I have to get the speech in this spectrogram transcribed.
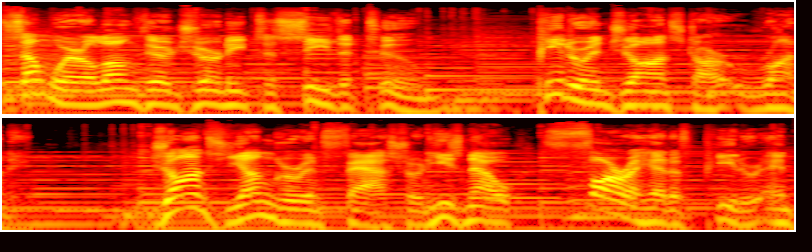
Somewhere along their journey to see the tomb, Peter and John start running. John's younger and faster, and he's now far ahead of Peter, and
